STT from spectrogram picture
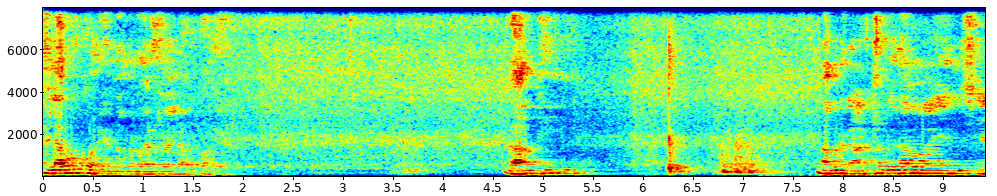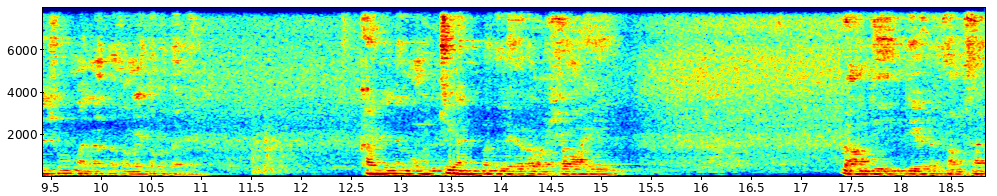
എല്ലാവർക്കും അറിയാം നമ്മുടെ നാട്ടിൽ എല്ലാവർക്കും അറിയാം. ഗാന്ധി നമ്മുടെ രാഷ്ട്രപിതാവായതിനു ശേഷവും അല്ലാത്ത സമയത്തൊക്കെ തന്നെ കഴിഞ്ഞ നൂറ്റി അൻപതിലേറെ വർഷമായി ഗാന്ധി ഇന്ത്യയുടെ സംസാര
